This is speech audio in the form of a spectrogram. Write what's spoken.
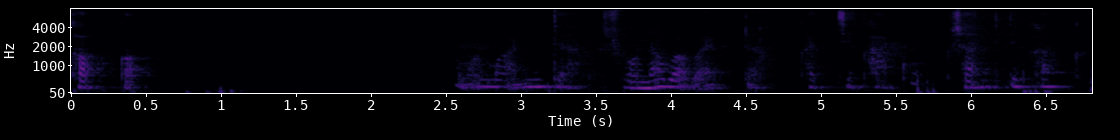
খাও খাও। আমার মানিটা সোনা বাবা একটা খাচ্ছে খাক শান্তিতে খাক।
